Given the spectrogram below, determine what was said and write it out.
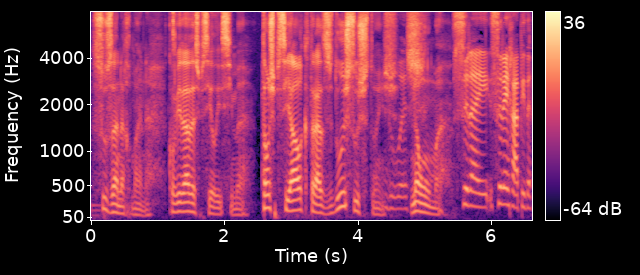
Susana Romana, convidada especialíssima tão especial que trazes duas sugestões. Duas. Não uma. Serei, serei rápida.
